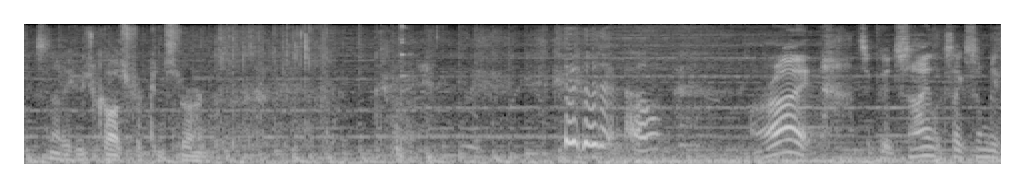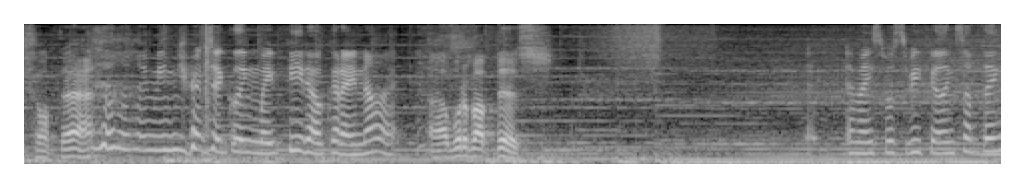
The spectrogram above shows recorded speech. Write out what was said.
it's not a huge cause for concern. Oh, All right, that's a good sign. Looks like somebody felt that. I mean, you're tickling my feet. How could I not? Uh, what about this? Am I supposed to be feeling something?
